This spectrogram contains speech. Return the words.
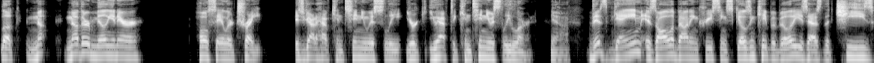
look, no, another millionaire wholesaler trait is you got to have continuously. You're you have to continuously learn. Yeah. This game is all about increasing skills and capabilities as the cheese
